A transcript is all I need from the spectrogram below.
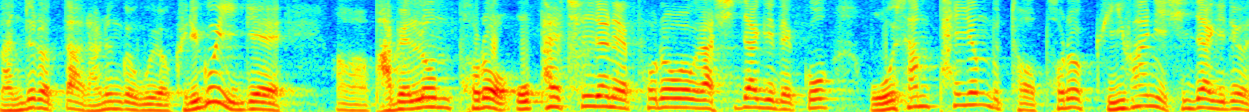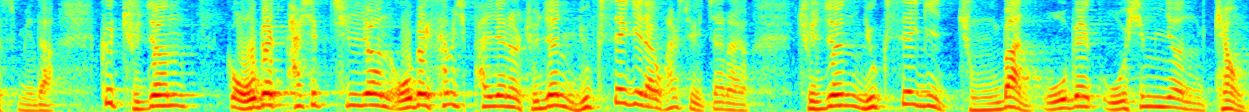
만들었다라는 거고요. 그리고 이게 어, 바벨론 포로 587년에 포로가 시작이 됐고 538년부터 포로 귀환이 시작이 되었습니다. 그 주전 그 587년, 538년을 주전 6세기라고 할 수 있잖아요. 주전 6세기 중반 550년경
